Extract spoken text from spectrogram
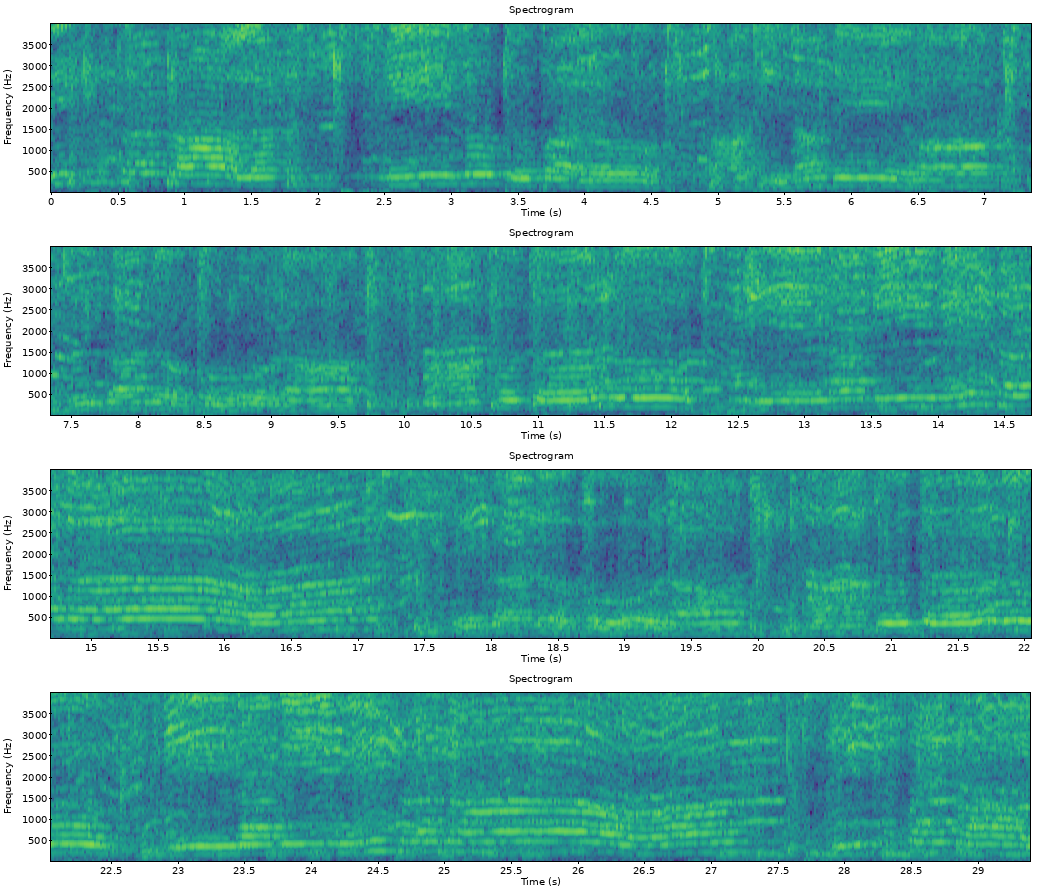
ఇంతకాలం నీదు కృపలో కాచిన దేవా ఇకను కూడా మాకు తోడు నీవే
